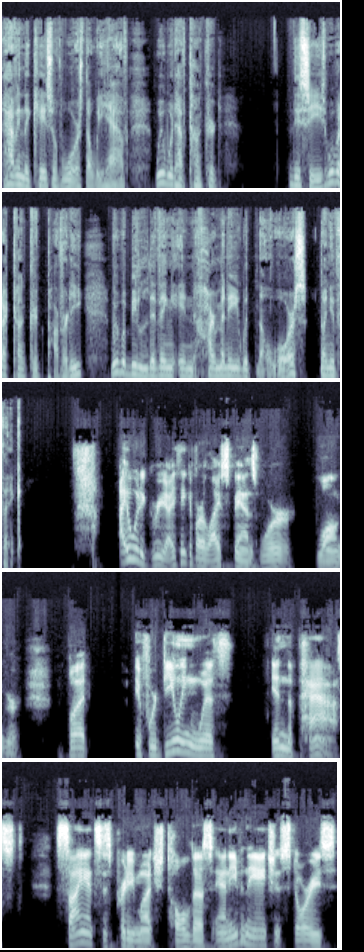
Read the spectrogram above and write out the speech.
having the case of wars that we have. We would have conquered disease. We would have conquered poverty. We would be living in harmony with no wars, don't you think? I would agree. I think if our lifespans were longer, but if we're dealing with in the past, science has pretty much told us, and even the ancient stories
